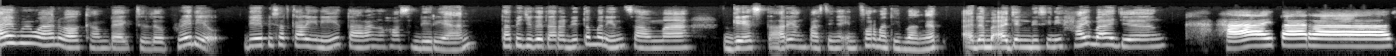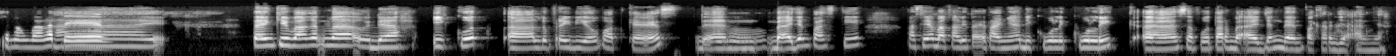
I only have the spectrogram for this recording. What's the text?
Hi everyone, welcome back to Loop Radio. Di episode kali ini, Tara nge-host sendirian, tapi juga Tara ditemenin sama guest star yang pastinya informatif banget. Ada Mbak Ajeng di sini. Hai Mbak Ajeng. Hai Tara, seneng banget deh. Hai. Thank you banget Mbak udah ikut uh, Loop Radio podcast dan Mm-mm. Mbak Ajeng pasti pastinya bakal ditanya-tanya dikulik-kulik uh, seputar Mbak Ajeng dan pekerjaannya.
